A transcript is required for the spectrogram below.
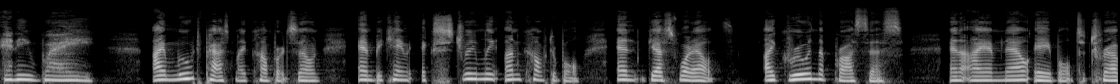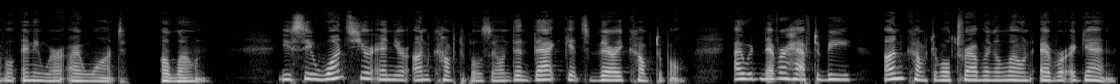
anyway. I moved past my comfort zone and became extremely uncomfortable. And guess what else? I grew in the process and I am now able to travel anywhere I want alone. You see, once you're in your uncomfortable zone, then that gets very comfortable. I would never have to be uncomfortable traveling alone ever again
